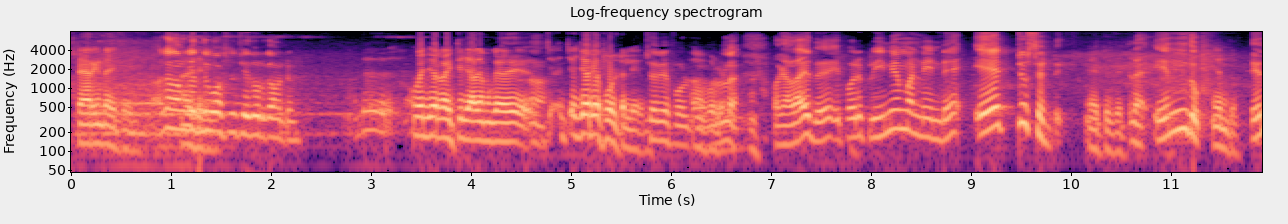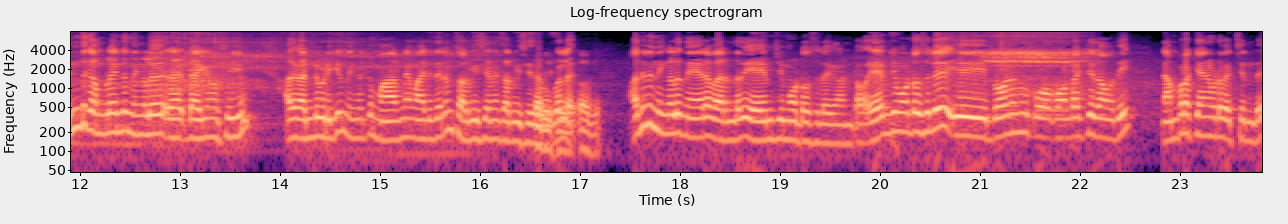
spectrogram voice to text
സ്റ്റിയറിംഗിന്റെ ആയിട്ട് അതൊക്കെ നമുക്ക് എന്ത് കോസ്റ്റ് ചെയ്ത് കൊടുക്കാൻ പറ്റും? അത് വലിയ റേറ്റ് ഇല്ലാതെ നമുക്ക് ചെറിയ ഫോൾട്ട് അല്ലേ? ചെറിയ ഫോൾട്ട് അല്ലേ? ഓക്കെ അതായത് ഇപ്പൊ ഒരു പ്രീമിയം വണ്ടീന്റെ എ ടു സെഡ് ഏറ്റവും അല്ലെ? എന്തും. എന്തും. എന്ത് കംപ്ലൈന്റ് നിങ്ങൾ ഡയഗ്നോസ് ചെയ്യും? അത് കണ്ടുപിടിക്കും. നിങ്ങൾക്ക് മാറിനെ മാറ്റി തരും സർവീസ് ചെയ്യണേ സർവീസ് ചെയ്ത് കൊടുക്കും അല്ലേ? അതിന് നിങ്ങൾ നേരെ വരേണ്ടത് എ എം ജി മോട്ടോഴ്സിലേക്കാണ് കേട്ടോ എ എം ജി മോട്ടോഴ്സിൽ ഈ ബ്രോനെ ഒന്ന് കോൺടാക്ട് ചെയ്താൽ മതി. നമ്പറൊക്കെ ഞാൻ ഇവിടെ വെച്ചിട്ടുണ്ട്.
